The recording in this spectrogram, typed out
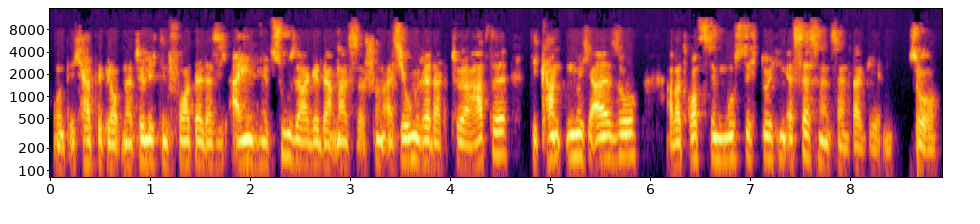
Und ich hatte, glaube natürlich den Vorteil, dass ich eigentlich eine Zusage damals schon als Jungredakteur hatte. Die kannten mich also, aber trotzdem musste ich durch ein Assessment Center gehen. So.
